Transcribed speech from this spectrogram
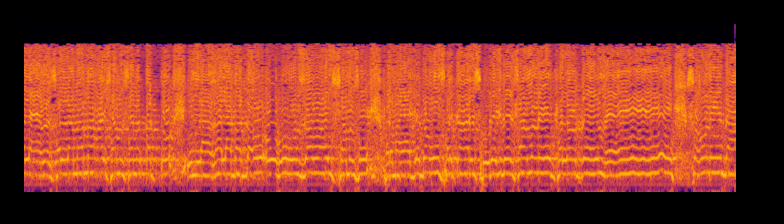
علیہ وسلم مع شمس قطو الا غلب دو شمس۔ فرمایا جدو بھی سرکار سورج کے سامنے کھلوتے میں سونے دا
